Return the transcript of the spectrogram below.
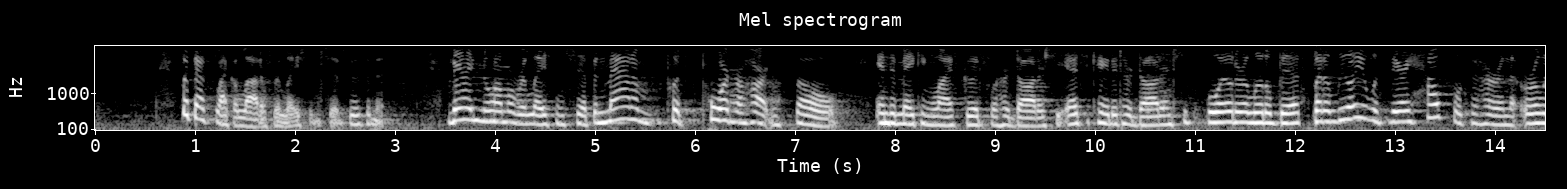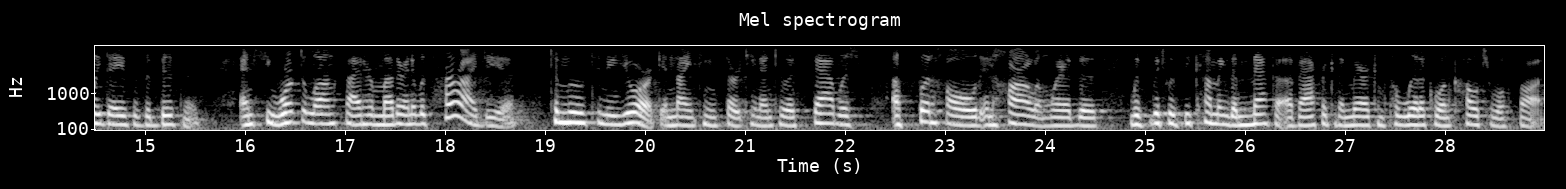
But that's like a lot of relationships, isn't it? Very normal relationship. And Madam put, poured her heart and soul into making life good for her daughter. She educated her daughter and she spoiled her a little bit. But A'Lelia was very helpful to her in the early days of the business. And she worked alongside her mother, and it was her idea to move to New York in 1913 and to establish a foothold in Harlem, where the was, which was becoming the mecca of African American political and cultural thought.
